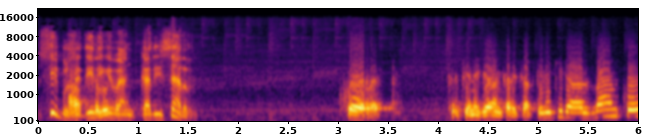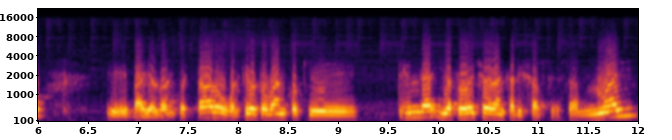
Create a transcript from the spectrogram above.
Sí, pues se tiene que bancarizar. Correcto, se tiene que bancarizar. Tiene que ir al banco, vaya al Banco Estado o cualquier otro banco que, tenga y aproveche de bancarizarse. O sea, no hay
